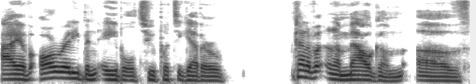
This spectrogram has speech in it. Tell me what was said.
I have already been able to put together kind of an amalgam of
